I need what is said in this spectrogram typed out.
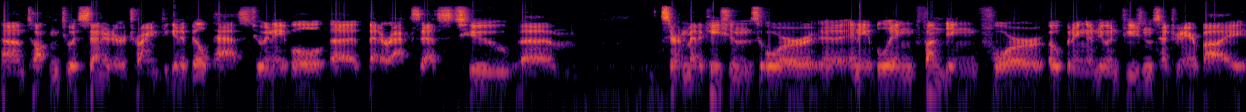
um, talking to a senator trying to get a bill passed to enable uh, better access to um, certain medications or uh, enabling funding for opening a new infusion center nearby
